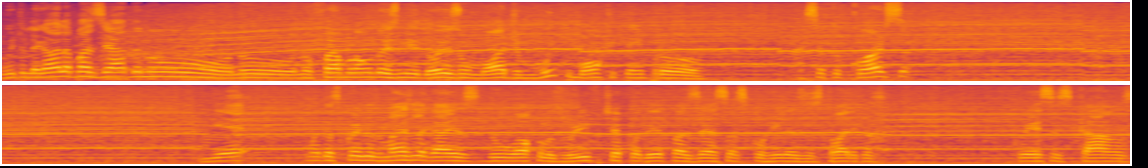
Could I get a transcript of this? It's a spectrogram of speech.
Muito legal. Ela é baseada no, no, no Fórmula 1 2002, um mod muito bom que tem pro Assetto Corsa. E é uma das coisas mais legais do Oculus Rift é poder fazer essas corridas históricas com esses carros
